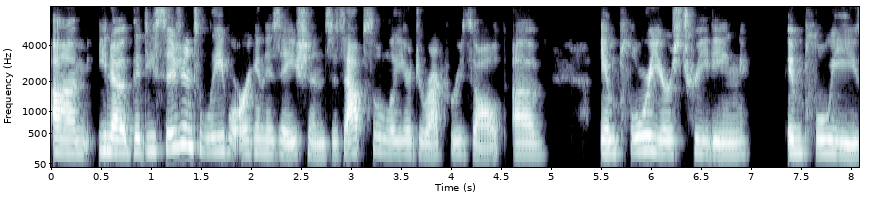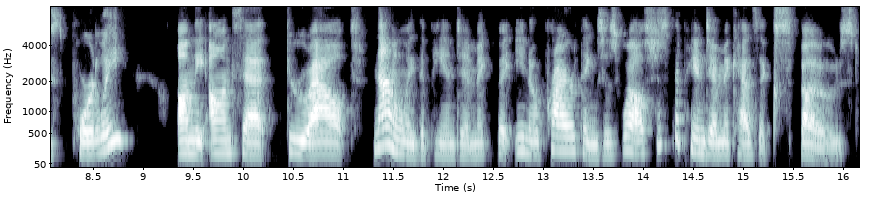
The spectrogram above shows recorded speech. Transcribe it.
Um, you know, the decision to leave organizations is absolutely a direct result of employers treating employees poorly on the onset throughout not only the pandemic but you know prior things as well. It's just the pandemic has exposed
